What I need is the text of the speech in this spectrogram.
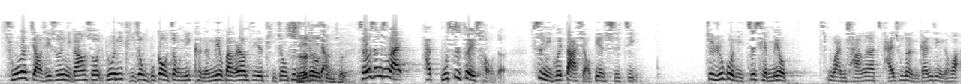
除了绞刑，所以你刚刚说，如果你体重不够重，你可能没有办法让自己的体重自己就舌头伸出来，舌头伸出来还不是最丑的，是你会大小便失禁。就如果你之前没有晚肠啊排出的很干净的话，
